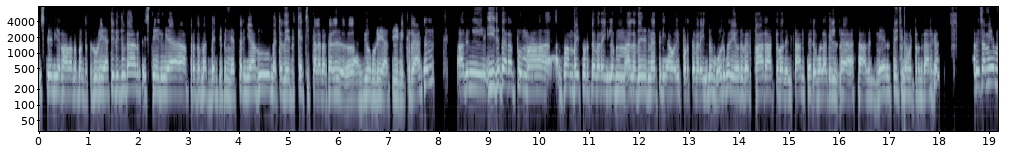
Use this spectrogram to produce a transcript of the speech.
இஸ்ரேலிய நாடாளுமன்றத்தில் உரையாற்றியிருக்கின்றார் இஸ்ரேலிய பிரதமர் பெஞ்சமின் நெத்தனியாகு மற்றது எதிர்க்கட்சி தலைவர்கள் ஆகியோர் உரையாற்றி நிற்கிறார்கள். அதில் இருதரப்பும் அஹ், ட்ரம்பை பொறுத்தவரையிலும் அல்லது நெத்தனியாவை பொறுத்தவரையிலும் ஒருவரை ஒருவர் பாராட்டுவதில் தான் பெருமளவில் அஹ், அதில் நேரத்தை செலவிட்டிருந்தார்கள். அதே சமயம்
